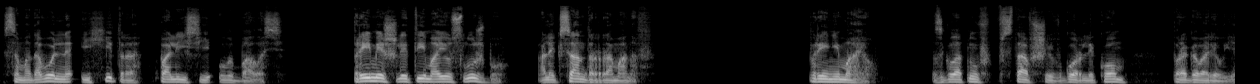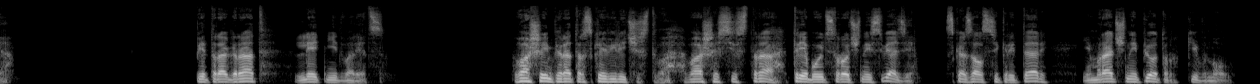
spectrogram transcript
самодовольно и хитро, по лисьи улыбалась. «Примешь ли ты мою службу, Александр Романов?» «Принимаю», — сглотнув вставший в горле ком, проговорил я. Петроград, Летний дворец. «Ваше императорское величество, ваша сестра требует срочной связи», — сказал секретарь, и мрачный Петр кивнул.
